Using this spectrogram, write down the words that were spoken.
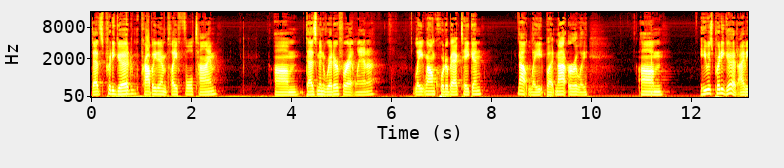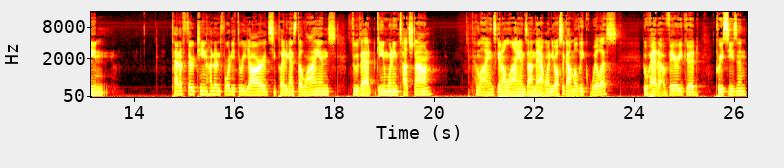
That's pretty good. Probably didn't play full time. Um, Desmond Ridder for Atlanta. Late round quarterback taken. Not late, but not early. Um, he was pretty good. I mean, 10 of 13, 143 yards. He played against the Lions threw that game winning touchdown. Lions gonna Lions on that one. You also got Malik Willis, who had a very good preseason,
